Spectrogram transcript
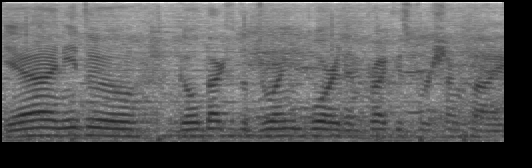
Yeah, I need to go back to the drawing board and practice for Shanghai.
